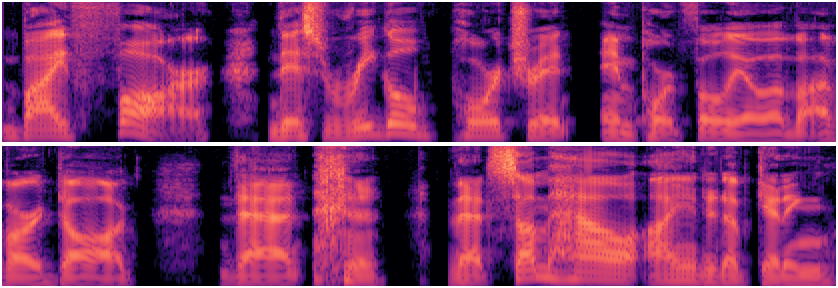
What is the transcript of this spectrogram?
by far this regal portrait and portfolio of, of our dog that that somehow I ended up getting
